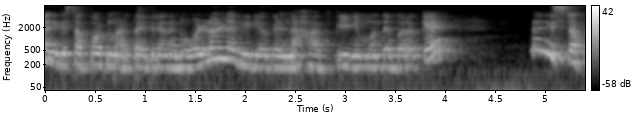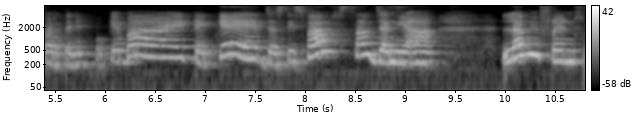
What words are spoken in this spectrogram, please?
ನನಗೆ ಸಪೋರ್ಟ್ ಮಾಡ್ತಾ ಇದ್ರೆ ನಾನು ಒಳ್ಳೊಳ್ಳೆ ವೀಡಿಯೋಗಳನ್ನ ಹಾಕಿ ನಿಮ್ಮ ಮುಂದೆ ಬರೋಕ್ಕೆ ನಾನು ಇಷ್ಟಪಡ್ತೇನೆ. Okay bye take care justice for Sowjanya love you friends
